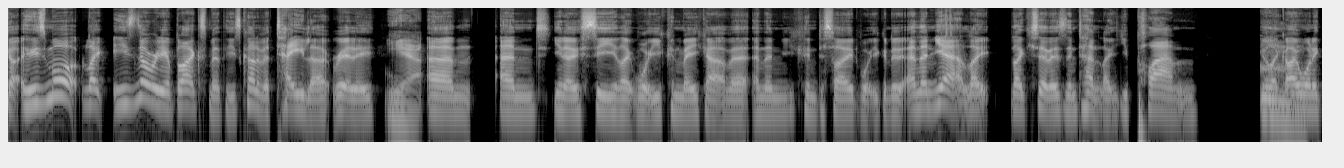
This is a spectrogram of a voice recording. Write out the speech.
guy who's more like he's not really a blacksmith. He's kind of a tailor, really. yeah, um and you know see like what you can make out of it and then you can decide what you're gonna do and then yeah like like you said there's intent like you plan you're like i Mm. want to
